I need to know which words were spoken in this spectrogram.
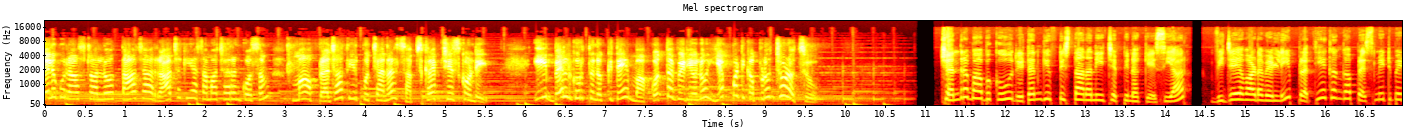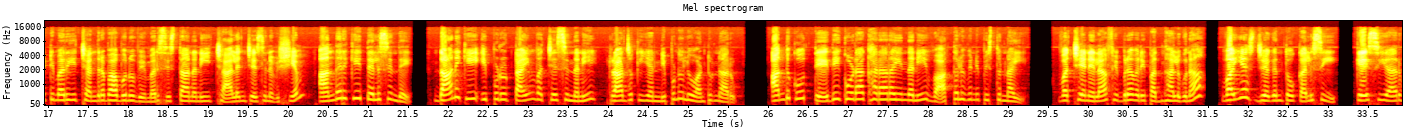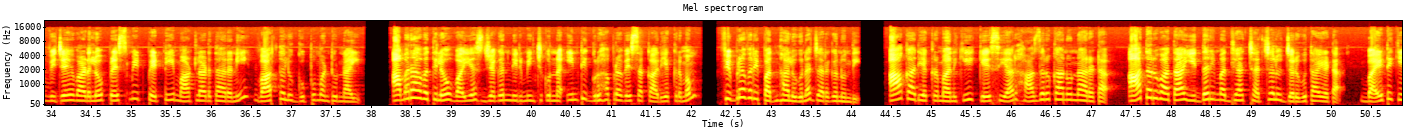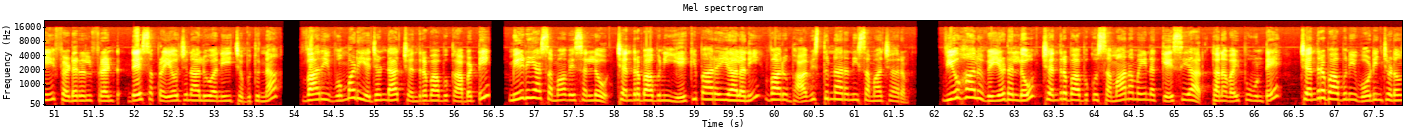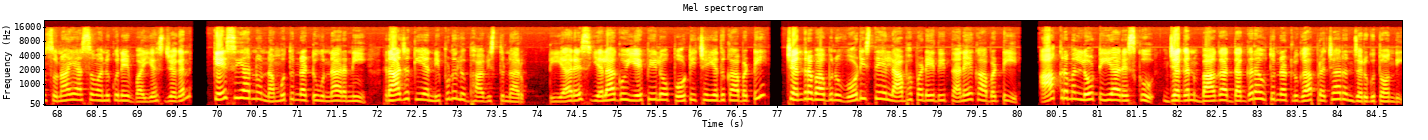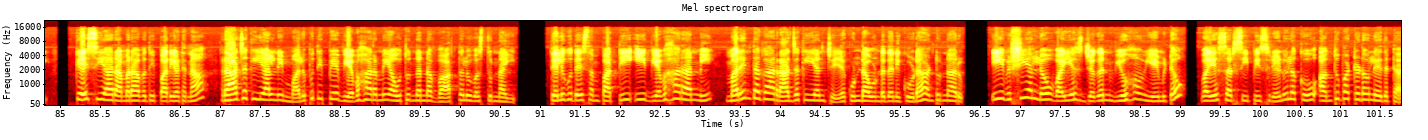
తెలుగు రాష్ట్రాల్లో తాజా రాజకీయ సమాచారం కోసం మా ప్రజా తీర్పు ఛానల్ సబ్స్క్రైబ్ చేసుకోండి. ఈ బెల్ గుర్తు నొక్కితే మా కొత్త వీడియోలు ఎప్పటికప్పుడు చూడొచ్చు. చంద్రబాబుకు రిటర్న్ గిఫ్ట్ ఇస్తానని చెప్పిన కేసీఆర్ విజయవాడ వెళ్ళి ప్రత్యేకంగా ప్రెస్ మీట్ పెట్టి మరీ చంద్రబాబును విమర్శిస్తానని ఛాలెంజ్ చేసిన విషయం అందరికీ తెలిసిందే. దానికి ఇప్పుడు టైం వచ్చేసిందని రాజకీయ నిపుణులు అంటున్నారు. అందుకు తేదీ కూడా ఖరారైందని వార్తలు వినిపిస్తున్నాయి. వచ్చే నెల ఫిబ్రవరి పద్నాలుగున వైఎస్ జగన్తో కలిసి కేసీఆర్ విజయవాడలో ప్రెస్ మీట్ పెట్టి మాట్లాడతారని వార్తలు గుప్పుమంటున్నాయి. అమరావతిలో వైఎస్ జగన్ నిర్మించుకున్న ఇంటి గృహప్రవేశ కార్యక్రమం ఫిబ్రవరి పద్నాలుగున జరగనుంది. ఆ కార్యక్రమానికి కేసీఆర్ హాజరు కానున్నారట ఆ తరువాత ఇద్దరి మధ్య చర్చలు జరుగుతాయట. బయటికి ఫెడరల్ ఫ్రంట్ దేశ ప్రయోజనాలు అని చెబుతున్నా వారి ఉమ్మడి ఎజెండా చంద్రబాబు కాబట్టి మీడియా సమావేశంలో చంద్రబాబుని ఏకిపారేయాలని వారు భావిస్తున్నారని సమాచారం. వ్యూహాలు వేయడంలో చంద్రబాబుకు సమానమైన కేసీఆర్ తన వైపు ఉంటే చంద్రబాబుని ఓడించడం సునాయాసం అనుకునే వైఎస్ జగన్ కేసీఆర్ను నమ్ముతున్నట్టు ఉన్నారని రాజకీయ నిపుణులు భావిస్తున్నారు. టీఆర్ఎస్ ఎలాగూ ఏపీలో పోటీ చెయ్యదు కాబట్టి చంద్రబాబును ఓడిస్తే లాభపడేది తనే కాబట్టి ఆ క్రమంలో టీఆర్ఎస్కు జగన్ బాగా దగ్గరవుతున్నట్లుగా ప్రచారం జరుగుతోంది. కేసీఆర్ అమరావతి పర్యటన రాజకీయాల్ని మలుపు తిప్పే వ్యవహారమే అవుతుందన్న వార్తలు వస్తున్నాయి. తెలుగుదేశం పార్టీ ఈ వ్యవహారాన్ని మరింతగా రాజకీయం చేయకుండా ఉండదని కూడా అంటున్నారు. ఈ విషయంలో వైఎస్ జగన్ వ్యూహం ఏమిటో వైఎస్సార్సీపీ శ్రేణులకు అంతుపట్టడం లేదట.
